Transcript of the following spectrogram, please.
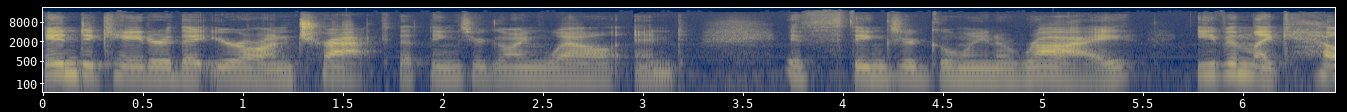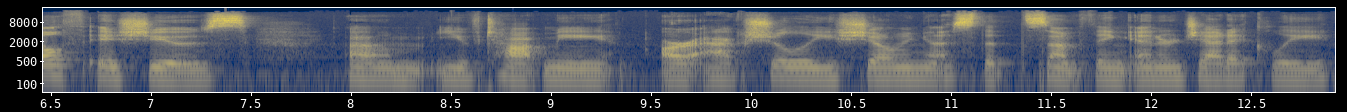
indicator that you're on track, that things are going well. And if things are going awry, even like health issues, um, you've taught me are actually showing us that something energetically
